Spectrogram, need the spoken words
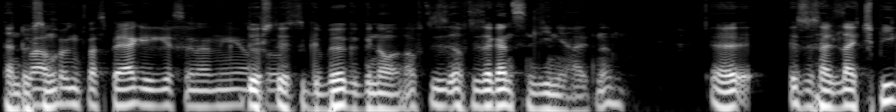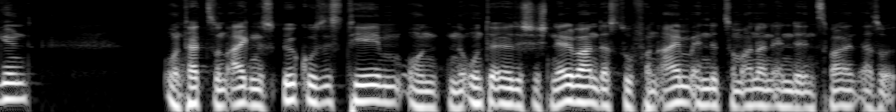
Dann durch War so auch irgendwas Bergiges in der Nähe. durch, so. durch das Gebirge, genau, auf, diese, auf dieser ganzen Linie halt, ne? Äh, es ist halt leicht spiegelnd und hat so ein eigenes Ökosystem und eine unterirdische Schnellbahn, dass du von einem Ende zum anderen Ende in zwei, also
